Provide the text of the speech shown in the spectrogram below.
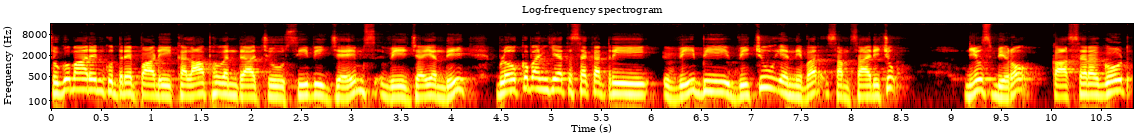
Sukumaran Kuthirappadi Kalabhavan Raju C V James V Jayanthi block panchayat secretary V B Viju എന്നിവർ സംസാരിച്ചു. News bureau Kasaragod.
